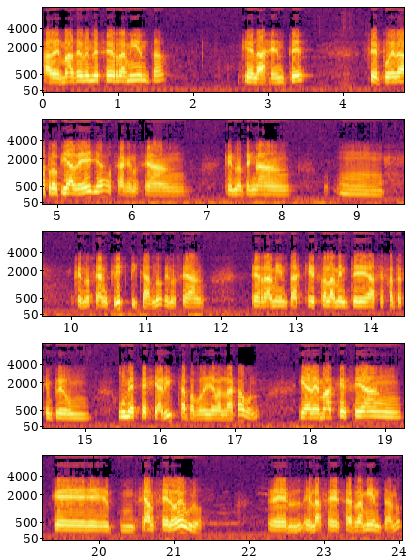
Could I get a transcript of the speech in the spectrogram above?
además deben de ser herramientas que la gente se pueda apropiar de ellas, o sea, que no sean, que no tengan, mm, que no sean crípticas, ¿no? Que no sean herramientas que solamente hace falta siempre un, especialista para poder llevarla a cabo, ¿no? Y además que sean, que mm, sean cero euros el, el hacer esa herramienta, ¿no?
